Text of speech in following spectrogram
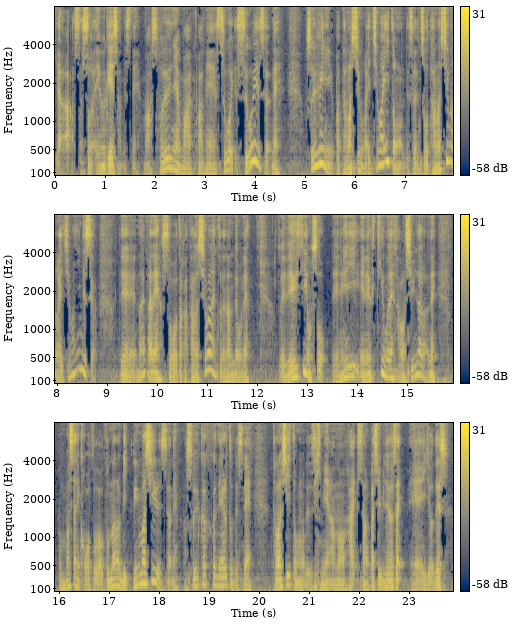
いやー、さすが MK さんですね。まあそういうね、まあやっぱね、すごい、すごいですよね。そういうふうにやっぱ楽しむのが一番いいと思うんですよね。そう、楽しむのが一番いいんですよ。で、なんかね、そう、だから楽しまないとね、何でもね、あと NFT もそう。NFT もね、楽しみながらね、まさにこう、大人のビッグイマシールですよね。そういう価格でやるとですね、楽しいと思うんで、ぜひね、あの、はい、参加してみてください。えー、以上です。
